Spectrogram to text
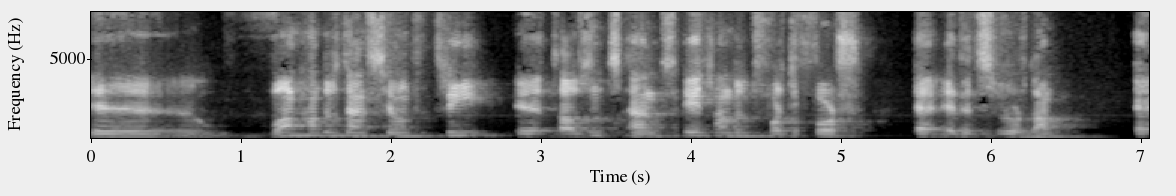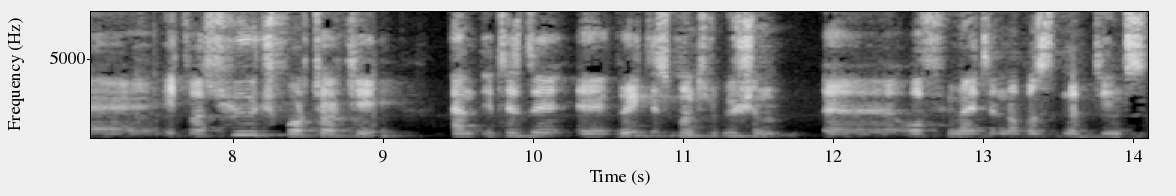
173,844 uh, edits were done. Uh, it was huge for Turkey, and it is the greatest contribution of humanitarian open teams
